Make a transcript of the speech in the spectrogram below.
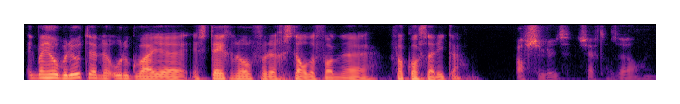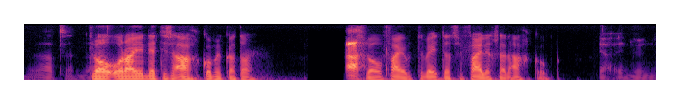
ik ben heel benieuwd. En Uruguay is tegenovergestelde van, van Costa Rica. Absoluut, zegt dat wel. Inderdaad. Terwijl Oranje net is aangekomen in Qatar. Ah. Het is wel fijn om te weten dat ze veilig zijn aangekomen. Ja, in hun.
